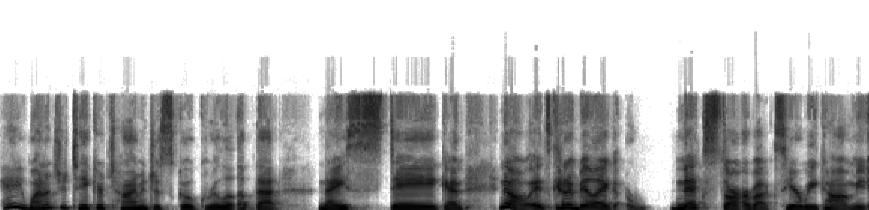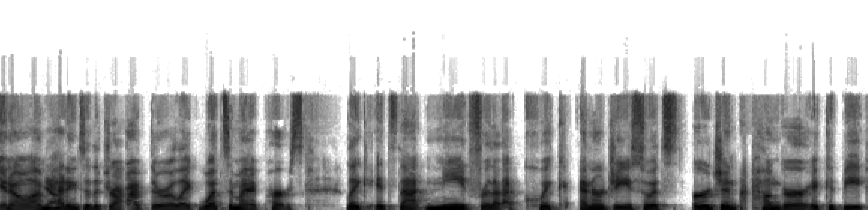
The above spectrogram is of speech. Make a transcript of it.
hey, why don't you take your time and just go grill up that nice steak? And no, it's going to be like, next Starbucks, here we come. You know, I'm yeah. heading to the drive through, like, what's in my purse? like it's that need for that quick energy so it's urgent hunger it could be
